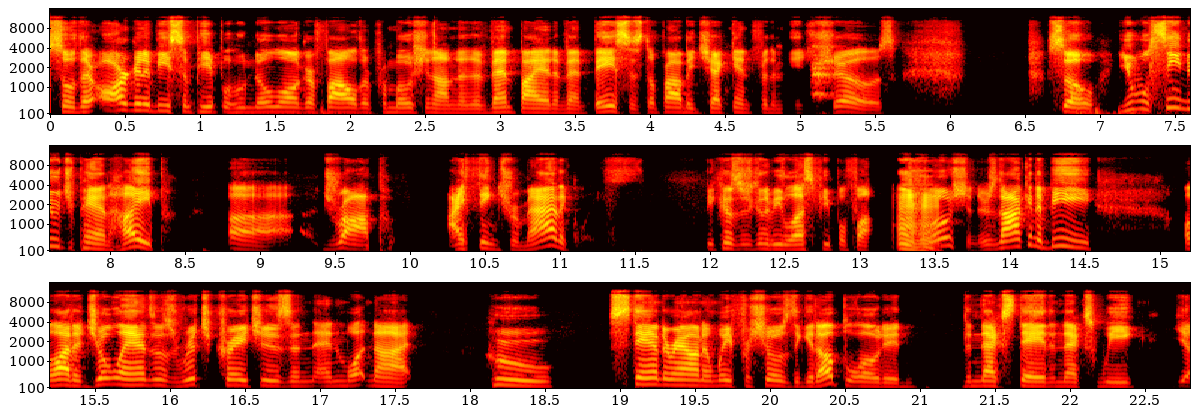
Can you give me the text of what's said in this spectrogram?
So there are going to be some people who no longer follow the promotion on an event by an event basis. They'll probably check in for the major shows. So you will see New Japan hype uh, drop, I think, dramatically because there's going to be less people following mm-hmm. the promotion. There's not going to be a lot of Joe Lanzas, Rich Kraetsch's, and, and whatnot who stand around and wait for shows to get uploaded the next day, the next week. Yeah,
